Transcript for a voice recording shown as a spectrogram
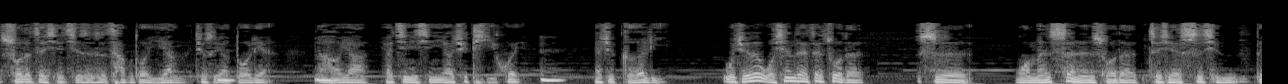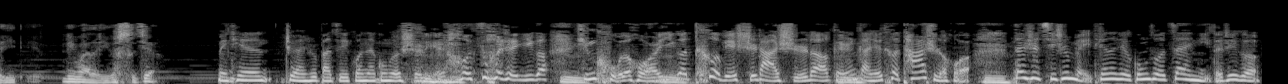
说的这些其实是差不多一样的，就是要多练，然后要要静心，要去体会，嗯要去隔离。我觉得我现在在做的是我们圣人说的这些事情的一另外的一个实践。每天志远是把自己关在工作室里，然后做着一个嗯挺苦的活儿，嗯一个特别实打实的，给人感觉特踏实的活儿。嗯但是其实每天的这个工作，在你的这个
